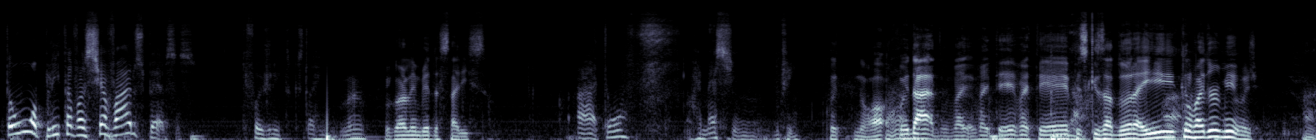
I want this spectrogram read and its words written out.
Então um hoplita vacia vários persas. Que foi, Junito, que está rindo? Não, agora eu lembrei da Sarissa. Ah, então arremesse, enfim. Ah. Cuidado, vai, vai ter, vai ter Não. pesquisador aí Ah. que não vai dormir hoje. Ah.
